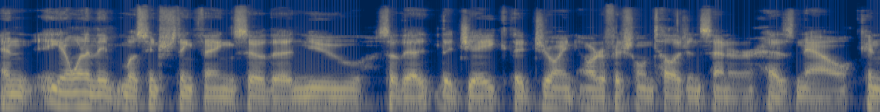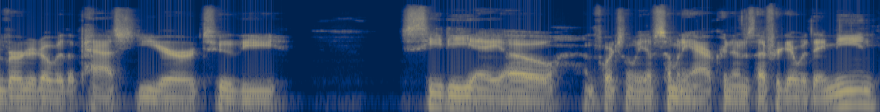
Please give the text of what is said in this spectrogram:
and you know one of the most interesting things so the new so the the JAIC the joint artificial intelligence center has now converted over the past year to the CDAO. Unfortunately, we have so many acronyms, I forget what they mean.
